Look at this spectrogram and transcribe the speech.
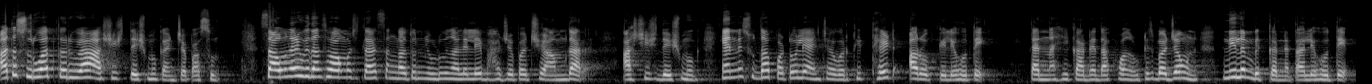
आता सुरुवात करूया आशिष देशमुख यांच्यापासून. सावनेर विधानसभा मतदारसंघातून निवडून आलेले भाजपचे आमदार आशिष देशमुख यांनी सुद्धा पटोले यांच्यावरती थेट आरोप केले होते. त्यांना ही कारणे दाखवा नोटीस बजावून निलंबित करण्यात आले होते.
